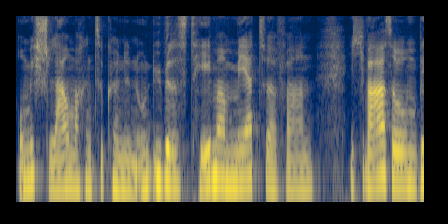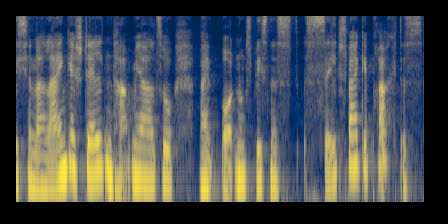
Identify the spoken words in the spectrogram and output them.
um mich schlau machen zu können und über das Thema mehr zu erfahren. Ich war so ein bisschen alleingestellt und habe mir also mein Ordnungsbusiness selbst beigebracht, es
